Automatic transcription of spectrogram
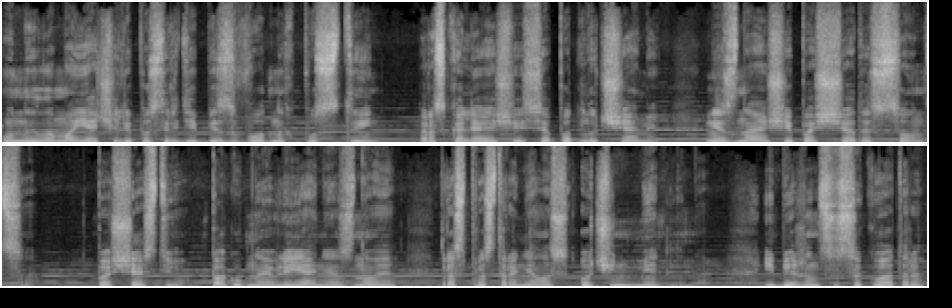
уныло маячили посреди безводных пустынь, раскаляющиеся под лучами, не знающие пощады солнца. По счастью, пагубное влияние зноя распространялось очень медленно, и беженцы с экватора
